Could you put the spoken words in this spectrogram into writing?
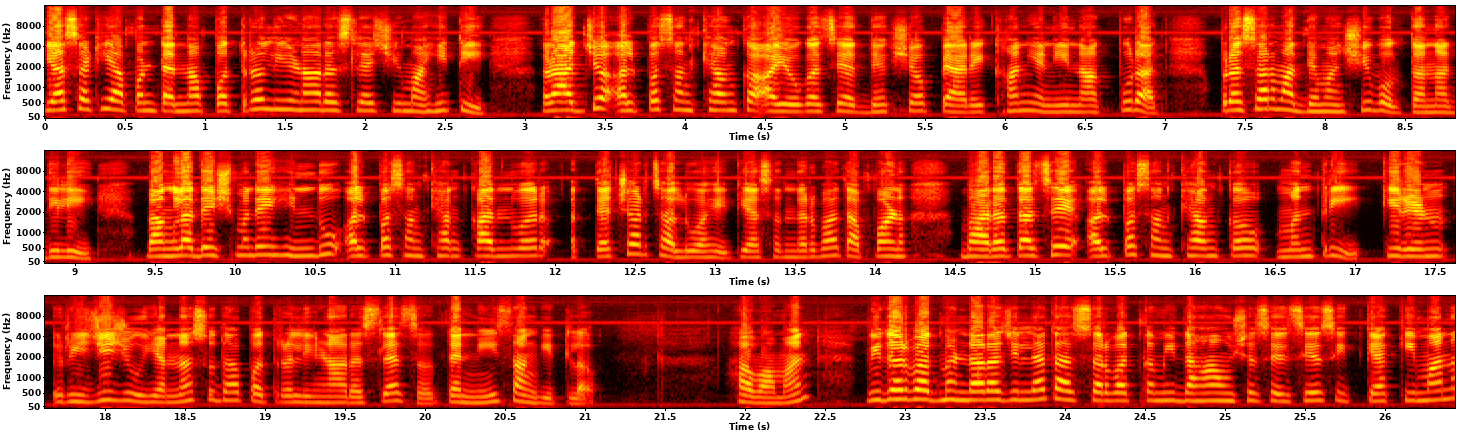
यासाठी आपण त्यांना पत्र लिहिणार असल्याची माहिती राज्य अल्पसंख्याक आयोगाचे अध्यक्ष प्यारे खान यांनी नागपुरात प्रसारमाध्यमांशी बोलताना दिली. बांगलादेशमध्ये हिंदू अल्पसंख्याकांवर अत्याचार चालू आहेत. या संदर्भात आपण भारताचे अल्पसंख्याक मंत्री किरण रिजिजू यांना सुद्धा पत्र लिहिणार असल्याचं त्यांनी सांगितलं. हवामान. विदर्भात भंडारा जिल्ह्यात आज सर्वात कमी दहा अंश सेल्सिअस इतक्या किमान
